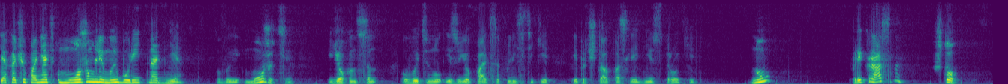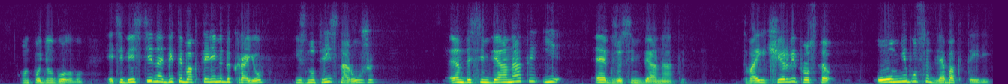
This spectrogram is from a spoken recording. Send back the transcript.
Я хочу понять, можем ли мы бурить на дне. Вы можете? Йоханссон вытянул из ее пальцев листики и прочитал последние строки. Ну, прекрасно. Что? Он поднял голову. Эти бестии набиты бактериями до краев изнутри и снаружи, эндосимбионаты и экзосимбионаты. Твои черви просто омнибусы для бактерий.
